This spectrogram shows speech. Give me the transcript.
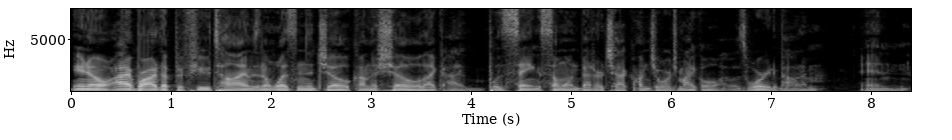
you know, I brought it up a few times and it wasn't a joke on the show. Like I was saying, someone better check on George Michael. I was worried about him. And,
